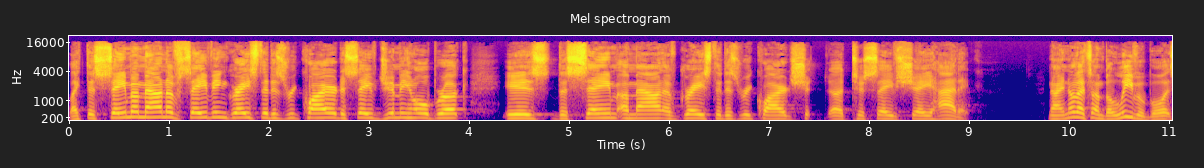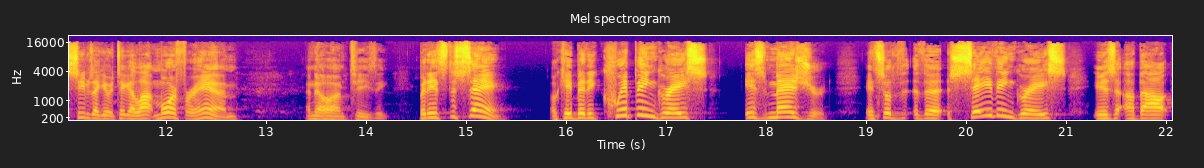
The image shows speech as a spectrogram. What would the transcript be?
Like the same amount of saving grace that is required to save Jimmy Holbrook is the same amount of grace that is required uh, to save Shay Haddock. Now, I know that's unbelievable. It seems like it would take a lot more for him. I know I'm teasing. But it's the same. Okay, but equipping grace is measured. And so the, saving grace is about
